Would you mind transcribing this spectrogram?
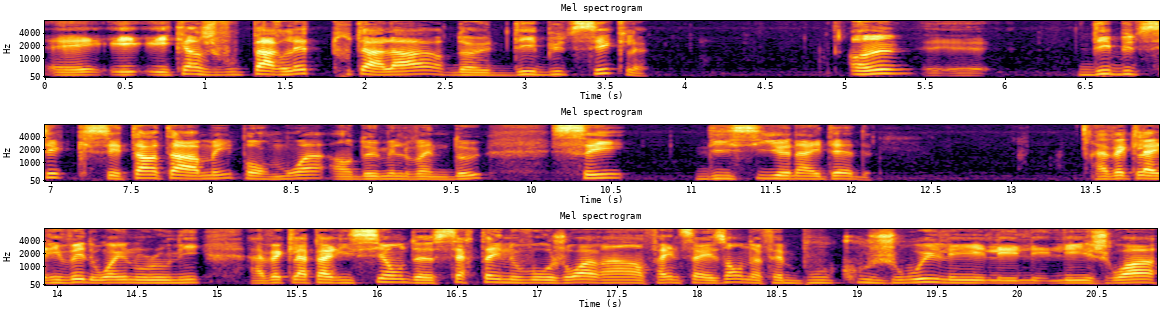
Et, quand je vous parlais tout à l'heure d'un début de cycle, un euh, début de cycle qui s'est entamé pour moi en 2022, c'est DC United avec l'arrivée de Wayne Rooney, avec l'apparition de certains nouveaux joueurs en fin de saison, on a fait beaucoup jouer les, joueurs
